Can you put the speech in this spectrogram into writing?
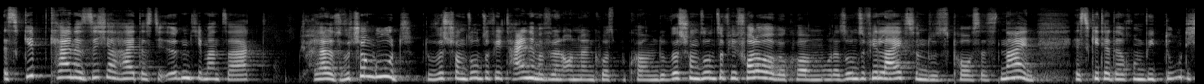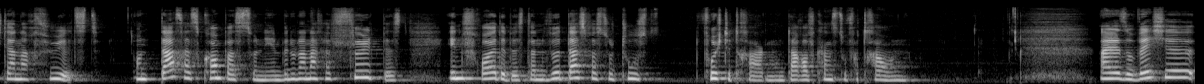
Es gibt keine Sicherheit, dass dir irgendjemand sagt, ja, das wird schon gut. Du wirst schon so und so viele Teilnehmer für deinen Online-Kurs bekommen. Du wirst schon so und so viele Follower bekommen oder so und so viele Likes, wenn du das postest. Nein, es geht ja darum, wie du dich danach fühlst. Und das als Kompass zu nehmen, wenn du danach erfüllt bist, in Freude bist, dann wird das, was du tust, Früchte tragen und darauf kannst du vertrauen. Also, welche,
